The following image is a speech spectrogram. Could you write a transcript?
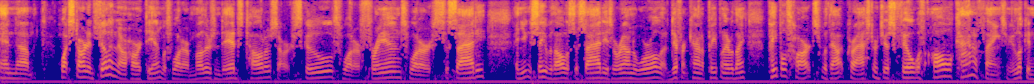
And um, what started filling our heart then was what our mothers and dads taught us, our schools, what our friends, what our society. And you can see with all the societies around the world, a different kind of people and everything, people's hearts without Christ are just filled with all kind of things. If you look in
